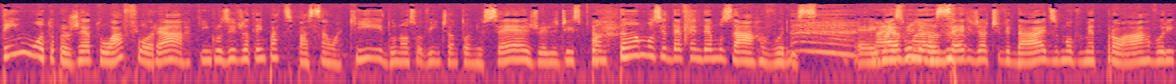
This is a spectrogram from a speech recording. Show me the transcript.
Tem um outro projeto, o Aflorar, que inclusive já tem participação aqui do nosso ouvinte Antônio Sérgio. Ele diz: plantamos e defendemos árvores. É, e mais uma série de atividades, o Movimento Pro Árvore,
